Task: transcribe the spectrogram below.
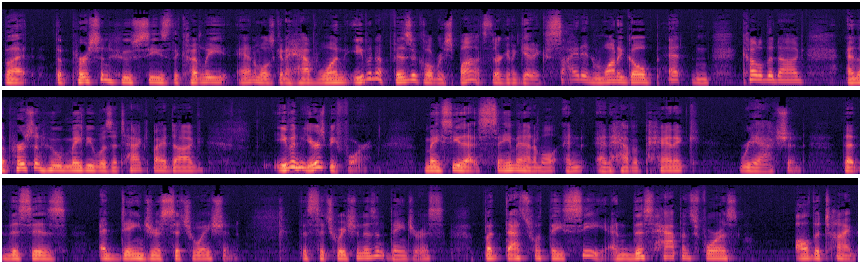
but the person who sees the cuddly animal is going to have one, even a physical response. They're going to get excited and want to go pet and cuddle the dog. And the person who maybe was attacked by a dog, even years before, may see that same animal and, and have a panic reaction that this is a dangerous situation. The situation isn't dangerous, but that's what they see. And this happens for us all the time.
